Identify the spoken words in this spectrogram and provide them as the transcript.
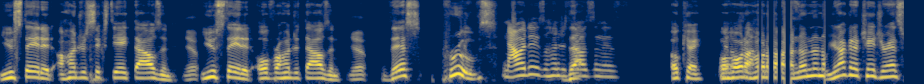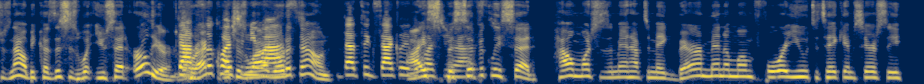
You stated 168,000. Yep. You stated over 100,000. Yep. This proves nowadays, hundred thousand is Okay. Well, hold on, hold on. No, no, no. You're not going to change your answers now because this is what you said earlier. That's the correct? Which question is you why I wrote it asked. down. That's exactly the I question you asked. specifically said, how much does a man have to make bare minimum for you to take him seriously,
